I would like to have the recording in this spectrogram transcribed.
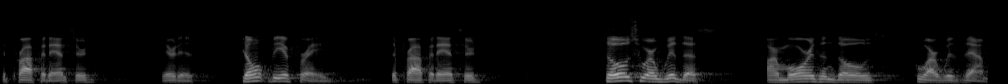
the prophet answered. There it is. Don't be afraid, the prophet answered. Those who are with us are more than those who are with them.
